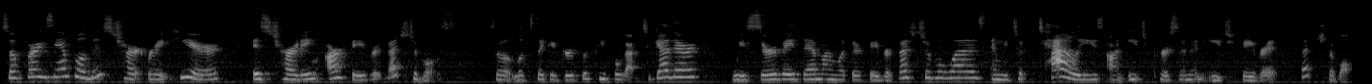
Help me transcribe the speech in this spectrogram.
So for example, this chart right here is charting our favorite vegetables. So it looks like a group of people got together, we surveyed them on what their favorite vegetable was, and we took tallies on each person and each favorite vegetable.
